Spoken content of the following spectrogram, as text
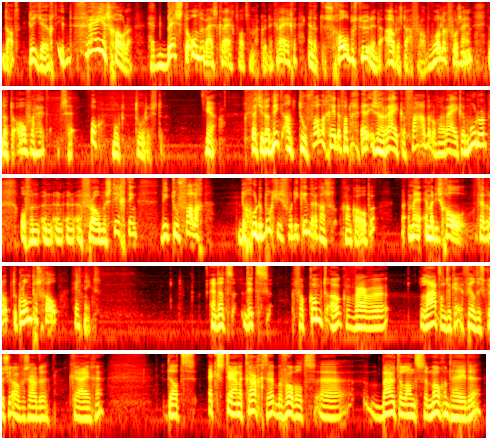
dat de jeugd in de vrije scholen het beste onderwijs krijgt wat we maar kunnen krijgen. En dat de schoolbestuur en de ouders daar verantwoordelijk voor zijn. En dat de overheid ze ook moet toerusten. Ja. Dat je dat niet aan toevalligheden van er is een rijke vader of een rijke moeder of een, een, een, een vrome stichting die toevallig de goede boekjes voor die kinderen kan, kan kopen. Maar, maar die school verderop, de klompenschool, heeft niks. En dat dit voorkomt ook waar we later natuurlijk veel discussie over zouden krijgen. Dat externe krachten, bijvoorbeeld uh, buitenlandse mogendheden,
